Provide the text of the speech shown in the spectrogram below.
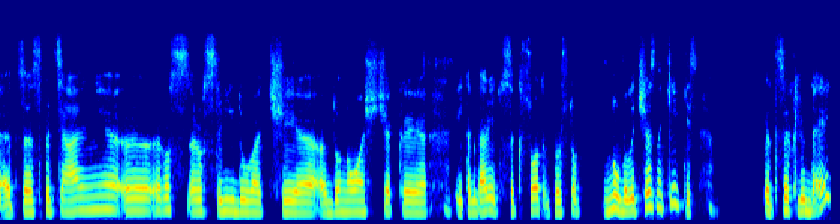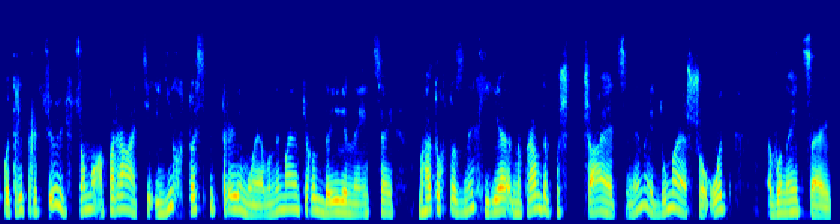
е, це спеціальні е, роз, розслідувачі, доносчики і так далі. Сексот, просто ну величезна кількість цих людей, котрі працюють в цьому апараті, і їх хтось підтримує. Вони мають родини, і цей багато хто з них є направда пишається ними і думає, що от вони цей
